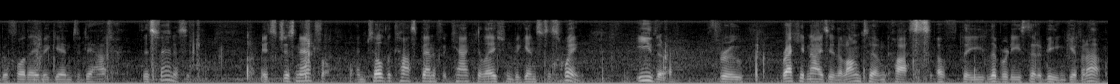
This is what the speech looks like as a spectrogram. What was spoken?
before they begin to doubt this fantasy. It's just natural. Until the cost-benefit calculation begins to swing, either through recognizing the long-term costs of the liberties that are being given up,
